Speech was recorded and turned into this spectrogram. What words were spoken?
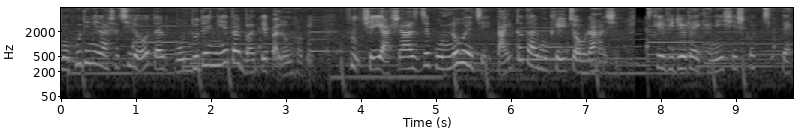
বহুদিনের আশা ছিল তার বন্ধুদের নিয়ে তার বার্থডে পালন হবে। সেই আশা আজ যে পূর্ণ হয়েছে, তাই তো তার মুখে এই চওড়া হাসি। আজকের ভিডিওটা এখানেই শেষ করছি। দেখ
